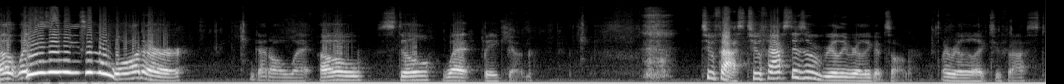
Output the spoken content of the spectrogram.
Oh, wait, he's in the water. Got all wet. Oh, still wet Baekhyun. Too Fast. Too Fast is a really, really good song. I really like Too Fast.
